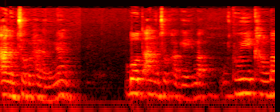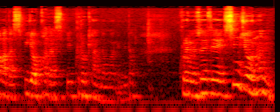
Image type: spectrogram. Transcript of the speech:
아는 척을 하려면 못 아는 척하게 막 거의 강박하다시피 역하다시피 그렇게 한단 말입니다. 그러면서 이제 심지어는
